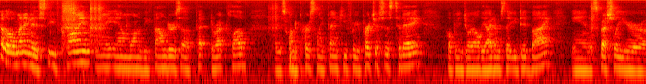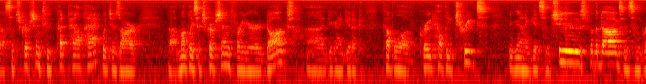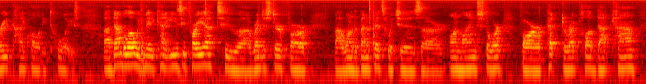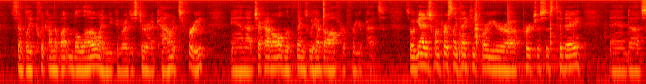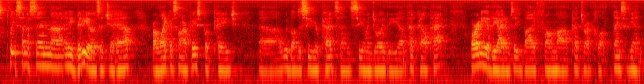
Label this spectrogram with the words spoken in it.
Hello, my name is Steve Kline. I am one of the founders of Pet Direct Club. I just wanted to personally thank you for your purchases today. Hope you enjoy all the items that you did buy, and especially your uh, subscription to Pet Pal Pack, which is our uh, monthly subscription for your dogs. Uh, you're going to get a couple of great healthy treats. You're going to get some chews for the dogs and some great high quality toys. Uh, down below, we've made it kind of easy for you to uh, register for uh, one of the benefits, which is our online store for petdirectclub.com. Simply click on the button below and you can register an account. It's free. And uh, check out all the things we have to offer for your pets. So, again, I just want to personally thank you for your uh, purchases today. And uh, please send us in any videos that you have or like us on our Facebook page. Uh, we'd love to see your pets and see them enjoy the uh, Pet Pal Pack or any of the items that you buy from uh, Pet Direct Club. Thanks again.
